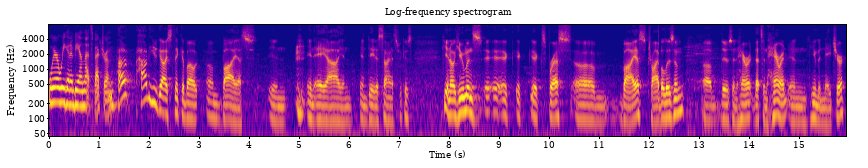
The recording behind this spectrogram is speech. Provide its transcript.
where are we going to be on that spectrum? How, how do you guys think about um, bias in, in AI and in data science? Because, you know, humans e- e- express um, bias, tribalism. Uh, there's inherent, that's inherent in human nature.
